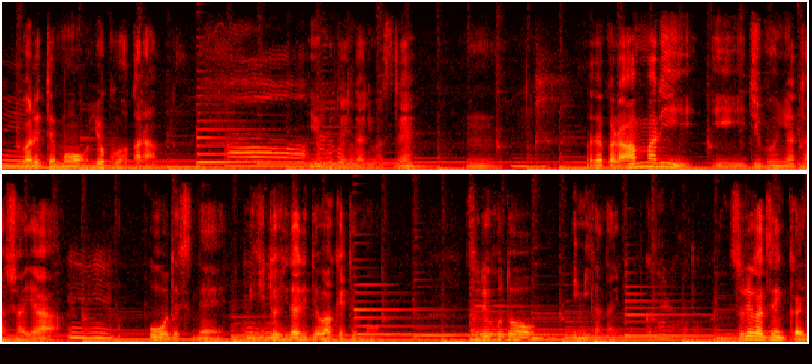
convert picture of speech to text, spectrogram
ー言われてもよくわからんということになるりますね、うん、だからあんまり自分や他者やをですね。右と左で分けてもそれほど意味がないというか。それが前回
